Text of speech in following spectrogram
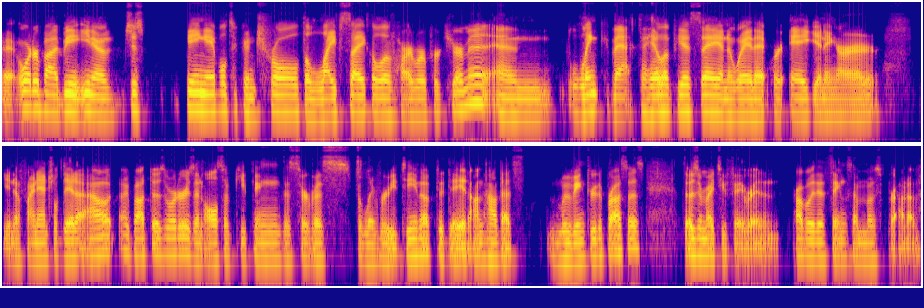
eh, OrderBot being you know just being able to control the life cycle of hardware procurement and link that to Halo PSA in a way that we're a getting our you know financial data out about those orders and also keeping the service delivery team up to date on how that's moving through the process. Those are my two favorite and probably the things I'm most proud of.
